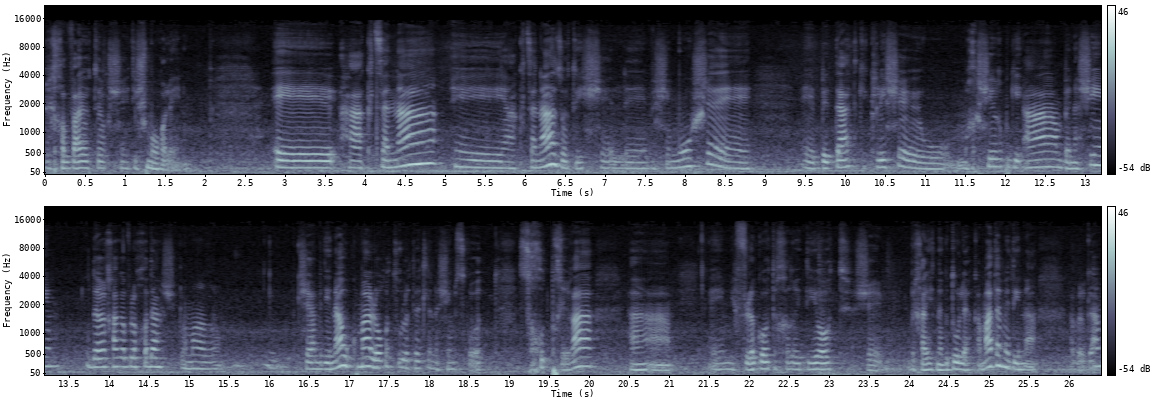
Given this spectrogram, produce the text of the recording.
רחבה יותר שתשמור עלינו. Uh, ההקצנה, uh, ההקצנה הזאת של uh, שימוש בדת ככלי שהוא מכשיר פגיעה בנשים, הוא דרך אגב לא חדש. כלומר, כשהמדינה הוקמה לא רצו לתת לנשים זכויות, זכות בחירה. המפלגות החרדיות שבכלל התנגדו להקמת המדינה, אבל גם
